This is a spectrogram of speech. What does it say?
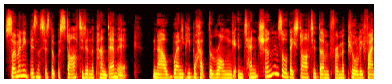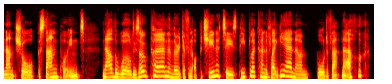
so many businesses that were started in the pandemic now when people had the wrong intentions or they started them from a purely financial standpoint now the world is open and there are different opportunities people are kind of like yeah no i'm bored of that now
